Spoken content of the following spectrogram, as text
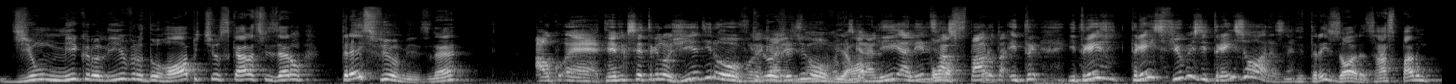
de um microlivro do Hobbit, os caras fizeram três filmes, né? É, teve que ser trilogia de novo, né? Trilogia cara? Eles de não- novo, não é uma ali, ali eles bosta. rasparam. ta- E, e três, três filmes de três horas, né? De três horas. Rasparam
